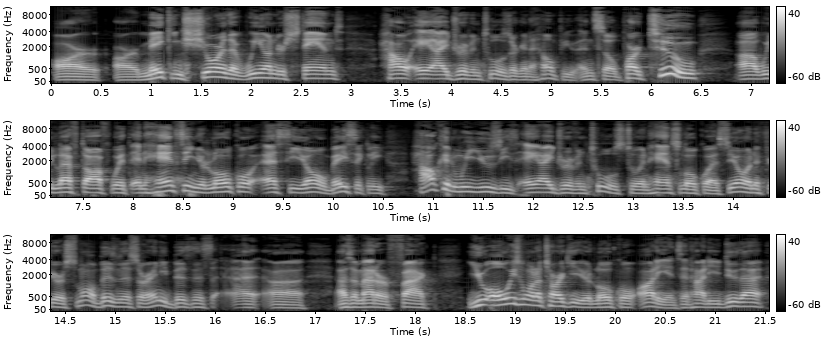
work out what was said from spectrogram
are are making sure that we understand how AI driven tools are going to help you. And so, part two, uh, we left off with enhancing your local SEO. Basically, how can we use these AI driven tools to enhance local SEO? And if you're a small business or any business, uh, uh, as a matter of fact, you always want to target your local audience. And how do you do that?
